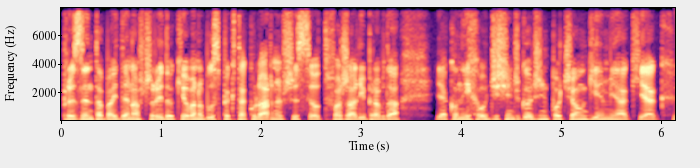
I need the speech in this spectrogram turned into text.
prezydenta Bidena wczoraj do Kijowa no, był spektakularny. Wszyscy odtwarzali, prawda, jak on jechał 10 godzin pociągiem, jak, jak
